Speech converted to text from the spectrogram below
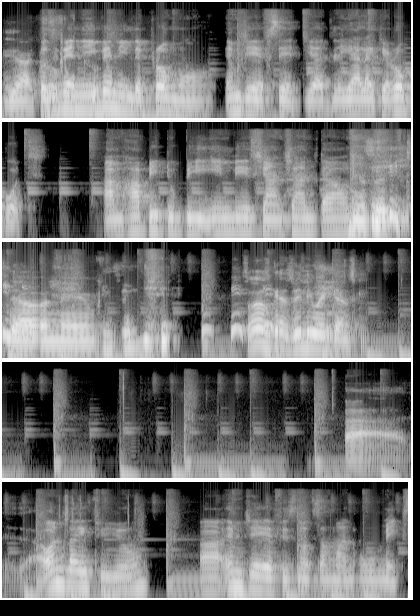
Yeah. Because even true. even in the promo, MJF said, "You're, you're like a robot. I'm happy to be in this Shan Shan town." Insert down name. So those guys really went and sc- Ah, I won't lie to you. Uh, MJF is not someone who makes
